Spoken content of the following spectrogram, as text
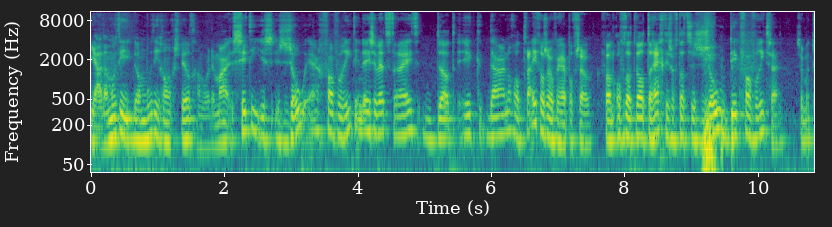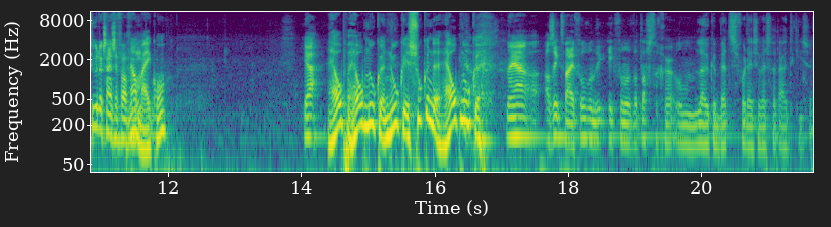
Ja, dan moet, hij, dan moet hij gewoon gespeeld gaan worden. Maar City is zo erg favoriet in deze wedstrijd... dat ik daar nogal twijfels over heb of zo. Van of dat wel terecht is of dat ze zo dik favoriet zijn. Zeg maar, tuurlijk zijn ze favoriet. Nou, Michael. Ja, Help, help Noeken. Noeken is zoekende. Help Noeken. nou ja, als ik twijfel, want ik, ik vond het wat lastiger om leuke bets voor deze wedstrijd uit te kiezen.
